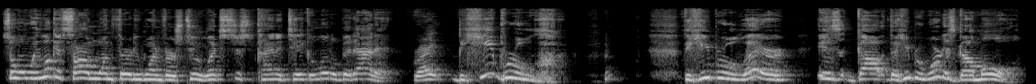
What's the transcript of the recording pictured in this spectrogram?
So when we look at Psalm 131 verse 2, let's just kind of take a little bit at it, right? The Hebrew the Hebrew letter is ga, the Hebrew word is gamol.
